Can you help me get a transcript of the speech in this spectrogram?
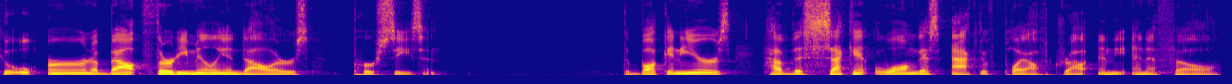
he'll earn about $30 million per season. The Buccaneers have the second longest active playoff drought in the NFL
